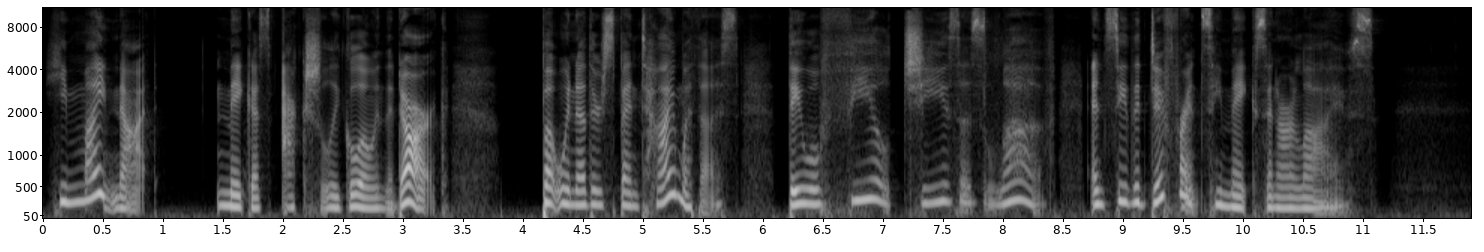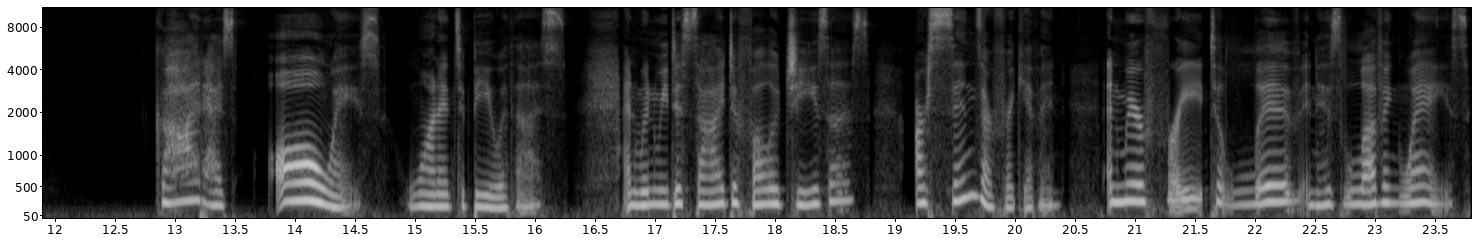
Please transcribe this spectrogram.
He might not make us actually glow in the dark, but when others spend time with us, they will feel Jesus' love and see the difference he makes in our lives. God has always wanted to be with us. And when we decide to follow Jesus, our sins are forgiven and we are free to live in his loving ways.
